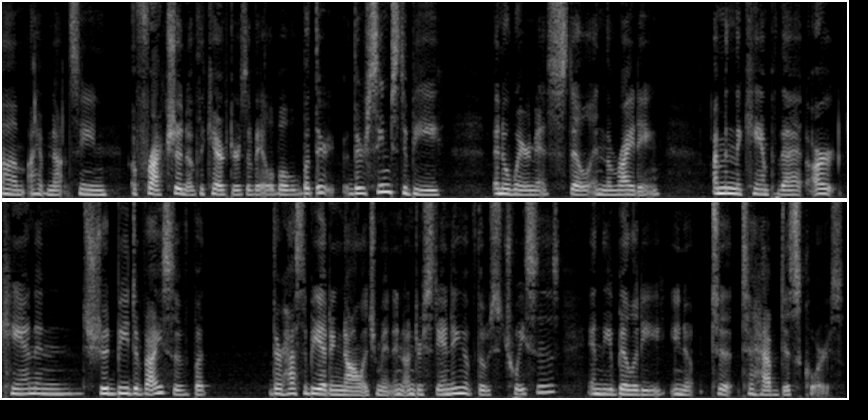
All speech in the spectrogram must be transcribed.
um, I have not seen a fraction of the characters available, but there there seems to be an awareness still in the writing. I'm in the camp that art can and should be divisive, but there has to be an acknowledgement and understanding of those choices and the ability, you know, to to have discourse.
